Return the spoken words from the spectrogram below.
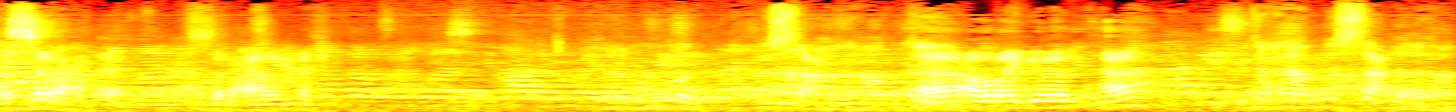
السرعة السرعة المشي. أو رجل ها؟ إحنا بنستعملها.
